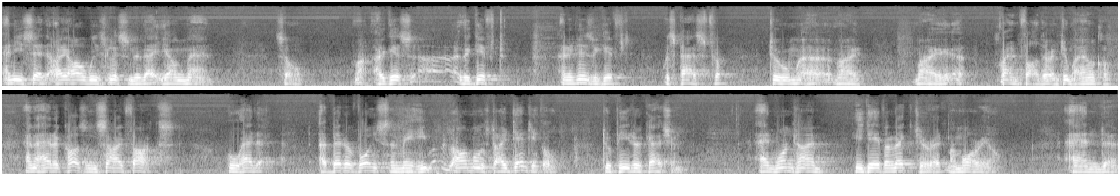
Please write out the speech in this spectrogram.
and he said, I always listen to that young man. So I guess uh, the gift, and it is a gift, was passed for, to uh, my, my uh, grandfather and to my uncle. And I had a cousin, Cy Fox, who had a better voice than me, almost identical. to Peter Cashin. And one time he gave a lecture at Memorial. And uh,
